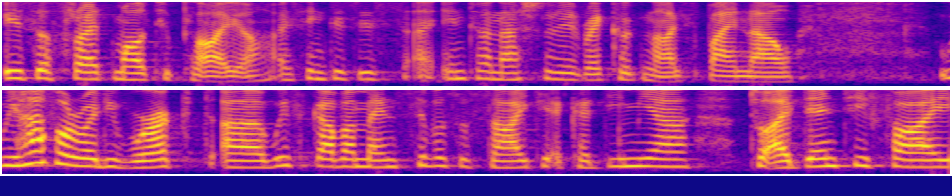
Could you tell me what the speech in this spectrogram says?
is a threat multiplier. I think this is uh, internationally recognized by now. We have already worked uh, with government, civil society, academia to identify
